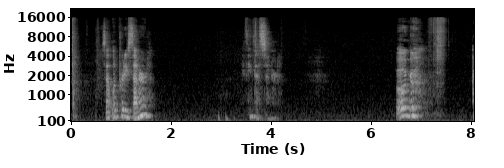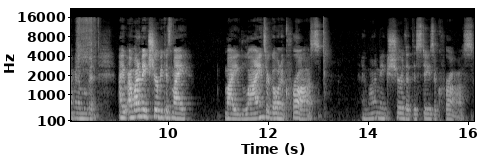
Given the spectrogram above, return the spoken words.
does that look pretty centered? I think that's centered. Ugh. I'm gonna move it. I, I wanna make sure because my my lines are going across. I wanna make sure that this stays across.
